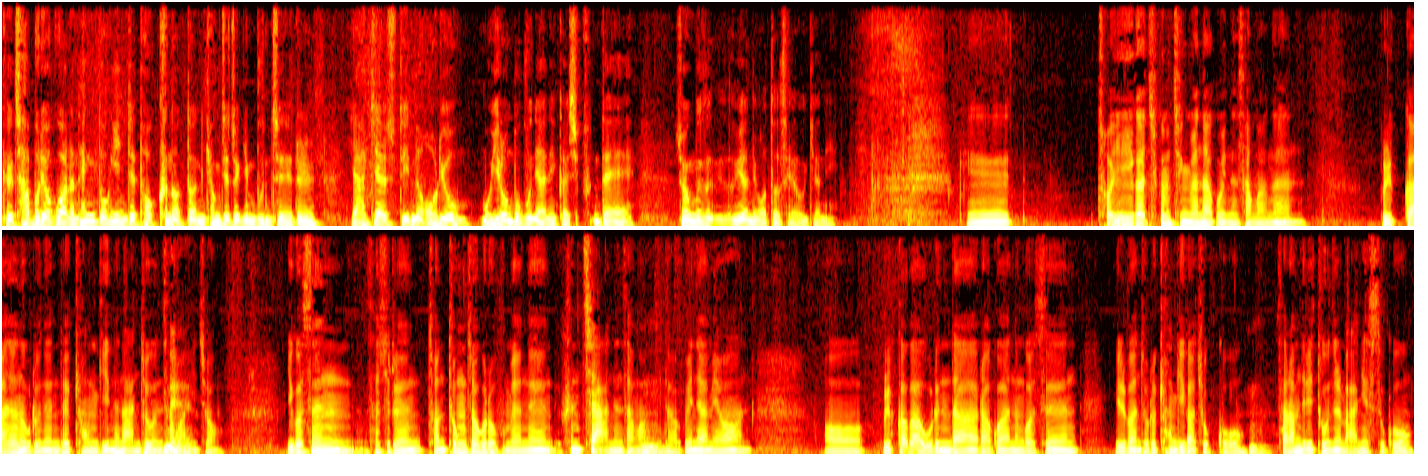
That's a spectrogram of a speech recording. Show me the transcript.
그 잡으려고 하는 행동이 이제 더 큰 어떤 경제적인 문제를 야기할 수도 있는 어려움 뭐 이런 부분이 아닐까 싶은데 조영민 의원님 어떠세요 의견이? 그 저희가 지금 직면하고 있는 상황은 물가는 오르는데 경기는 안 좋은 네. 상황이죠. 네. 이것은 사실은 전통적으로 보면은 흔치 않은 상황입니다. 음. 왜냐하면 어, 물가가 오른다라고 하는 것은 일반적으로 경기가 좋고 음. 사람들이 돈을 많이 쓰고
